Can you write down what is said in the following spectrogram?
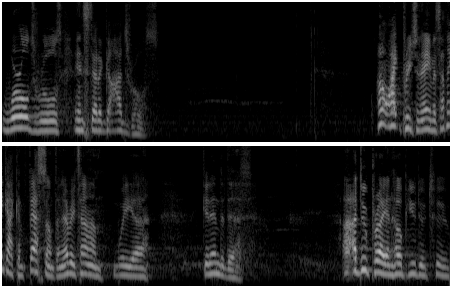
world's rules instead of God's rules. I don't like preaching Amos. I think I confess something every time we uh, get into this. I, I do pray and hope you do too.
